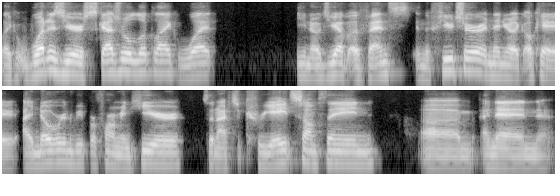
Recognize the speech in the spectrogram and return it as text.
like what does your schedule look like? What you know, do you have events in the future? And then you're like, okay, I know we're going to be performing here. So then I have to create something. Um, and then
